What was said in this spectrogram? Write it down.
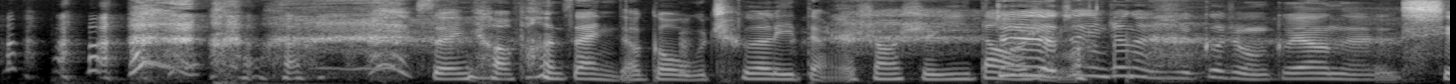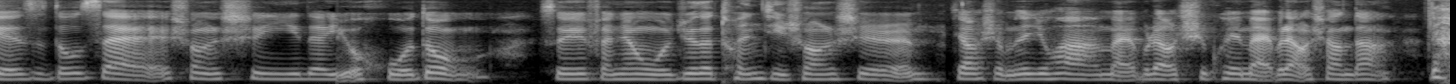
所以你要放在你的购物车里等着双十一到。对对，最近真的是各种各样的鞋子都在双十一的有活动，所以反正我觉得囤几双是叫什么那句话，买不了吃亏，买不了上当。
